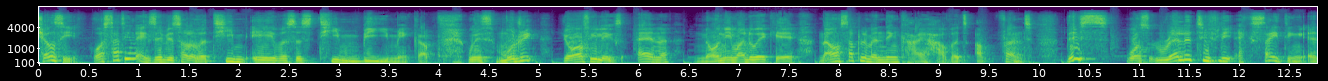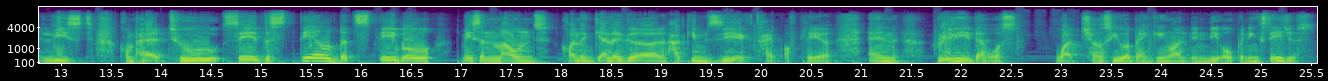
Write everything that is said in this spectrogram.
Chelsea was starting to exhibit sort of a Team A versus Team B makeup, with Mudryk, Joao Felix, and Noni Madueke now supplementing Kai Havertz up front. This was relatively exciting, at least, compared to, say, the stale but stable Mason Mount, Conor Gallagher, Hakim Ziyech type of player. And really, that was what Chelsea were banking on in the opening stages.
